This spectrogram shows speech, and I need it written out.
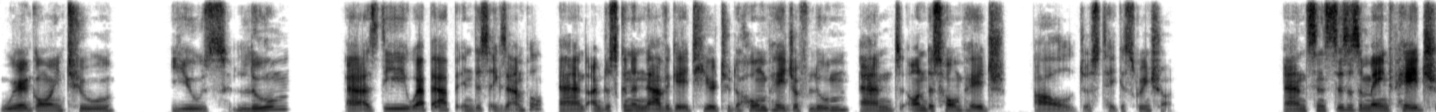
We're going to use Loom as the web app in this example. And I'm just going to navigate here to the homepage of Loom. And on this homepage, I'll just take a screenshot. And since this is a main page,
